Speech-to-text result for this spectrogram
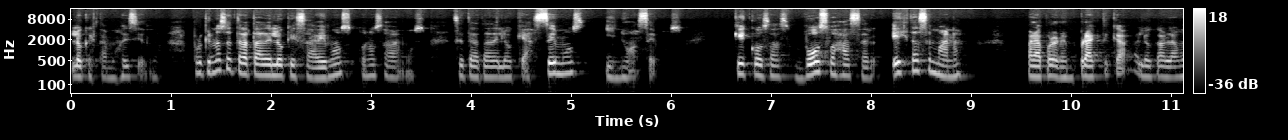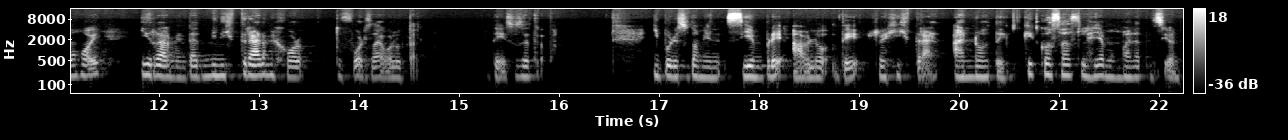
lo que estamos diciendo. Porque no se trata de lo que sabemos o no sabemos, se trata de lo que hacemos y no hacemos. ¿Qué cosas vos vas a hacer esta semana para poner en práctica lo que hablamos hoy y realmente administrar mejor tu fuerza de voluntad? De eso se trata. Y por eso también siempre hablo de registrar, anoten qué cosas les llamó más la atención,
